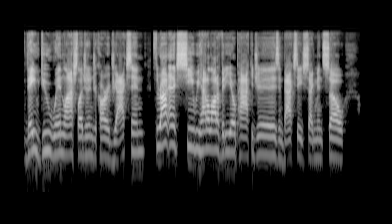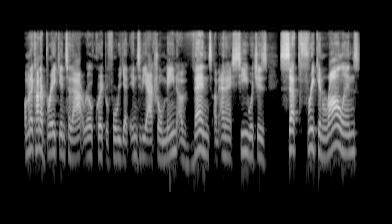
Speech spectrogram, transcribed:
They do win Lash Legend and Jakara Jackson. Throughout NXT, we had a lot of video packages and backstage segments. So I'm going to kind of break into that real quick before we get into the actual main event of NXT, which is Seth freaking Rollins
